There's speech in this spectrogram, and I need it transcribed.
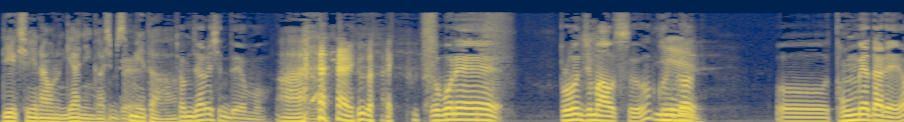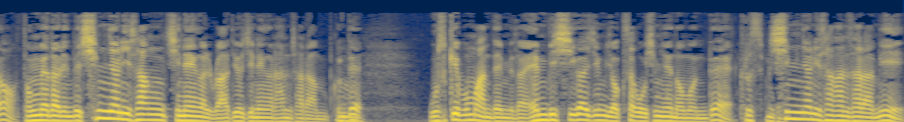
리액션이 나오는 게 아닌가 싶습니다. 네. 점잖으신데요, 뭐. 아, 아이고. 요번에 브론즈 마우스 그러니까 예. 어, 동메달이에요. 동메달인데 10년 이상 진행을 라디오 진행을 한 사람. 근데 음. 우습게 보면 안 됩니다. MBC가 지금 역사가 50년이 넘었는데 그렇습니다. 10년 이상 한 사람이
